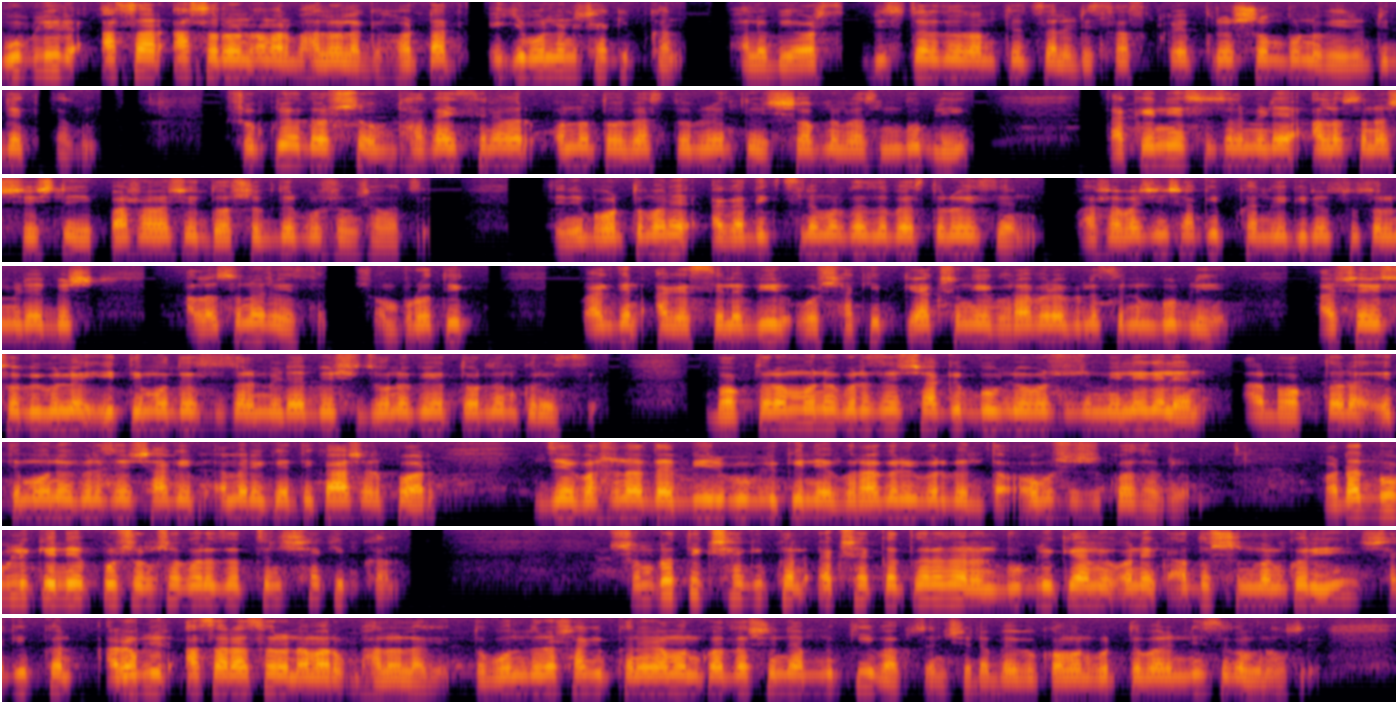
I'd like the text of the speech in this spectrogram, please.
বুবলির আচার আচরণ আমার ভালো লাগে। হঠাৎ একে বললেন শাকিব খান। হ্যালো বিয়ার্স বিস্তারিত জানতে চ্যানেলটি সাবস্ক্রাইব করে সম্পূর্ণ ভিডিওটি দেখতে থাকুন। সুপ্রিয় দর্শক ঢাকায় সিনেমার অন্যতম ব্যস্ত অভিনেত্রী স্বপ্ন ব্যস্ত বুবলি, তাকে নিয়ে সোশ্যাল মিডিয়ায় আলোচনার শেষ নেই, পাশাপাশি দর্শকদের প্রশংসা পাচ্ছে। তিনি বর্তমানে একাধিক সিনেমার কাজে ব্যস্ত রয়েছেন, পাশাপাশি শাকিব খানকে ঘিরে সোশ্যাল মিডিয়ায় বেশ আলোচনায় রয়েছেন। সম্প্রতি কয়েকদিন আগে ছেলে বীর ও শাকিবকে একসঙ্গে ঘোরাফেরা করেছিলেন বুবলি। আর সেই ছবিগুলো ইতিমধ্যে সোশ্যাল মিডিয়ায় বেশ জনপ্রিয়তা অর্জন করেছে। ভক্তরা মনে করেছে সাকিব বুবলি অবশেষে মিলে গেলেন, আর ভক্তরা এতে মনে করেছে সাকিব আমেরিকা থেকে আসার পর যে ঘোষণা দেয় বীর বুবলিকে নিয়ে ঘোরাঘুরি করবেন তা অবশেষে কথা হলো হঠাৎ বুবলিকে নিয়ে প্রশংসা করে যাচ্ছেন সাকিব খান। সাম্প্রতিক সাকিব খান এক সাক্ষাৎকারে জানান, বুবলিকে আমি অনেক আদর সম্মান করি। সাকিব খান আর বুবলির আচার আচরণ আমার ভালো লাগে। তো বন্ধুরা, সাকিব খানের এমন কথা শুনে আপনি কি ভাবছেন? সেটা ভেবে কমেন্ট করতে পারেন নিচে কমেন্ট বক্সে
